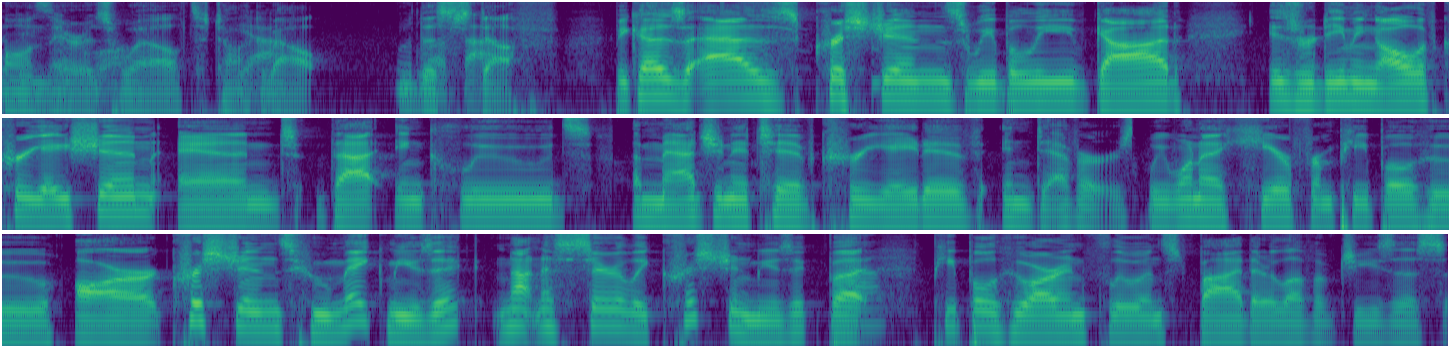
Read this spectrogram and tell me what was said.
on so there as well to talk Yeah. about Would this stuff. Because as Christians, we believe God is redeeming all of creation, and that includes imaginative, creative endeavors. We want to hear from people who are Christians who make music, not necessarily Christian music, but Yeah. people who are influenced by their love of Jesus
